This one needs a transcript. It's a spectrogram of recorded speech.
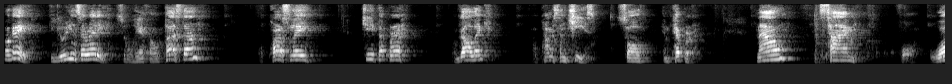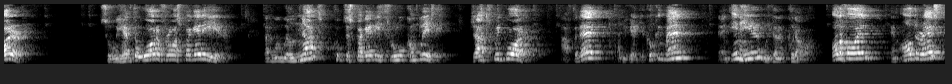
Okay, ingredients are ready. So we have our pasta, our parsley, chili pepper, our garlic, our parmesan cheese, salt and pepper. Now it's time for water. So we have the water for our spaghetti here, but we will not cook the spaghetti through completely, just with water. After that, you get your cooking pan, and in here we're gonna put our olive oil and all the rest,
